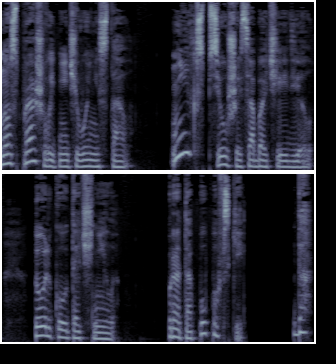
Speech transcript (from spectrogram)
но спрашивать ничего не стала. Не их с Псюшей собачье дело, только уточнила. «Протопоповский?» «Да»,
